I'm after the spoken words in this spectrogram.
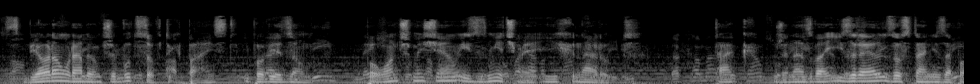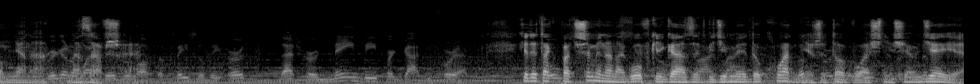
Zbiorą radę przywódców tych państw i powiedzą, połączmy się i zmiećmy ich naród, tak, że nazwa Izrael zostanie zapomniana na zawsze. Kiedy tak patrzymy na nagłówki gazet, widzimy dokładnie, że to właśnie się dzieje.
